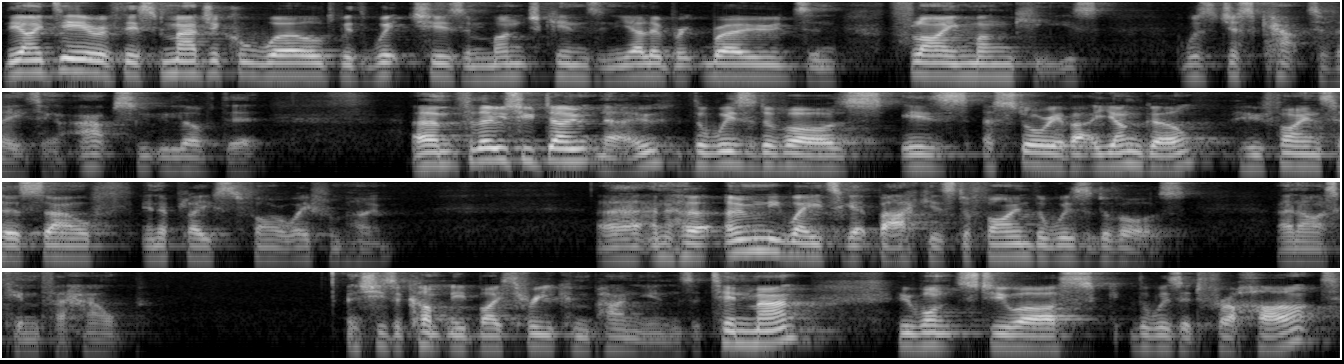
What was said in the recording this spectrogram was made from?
The idea of this magical world with witches and munchkins and yellow brick roads and flying monkeys was just captivating. I absolutely loved it. Um, for those who don't know, The Wizard of Oz is a story about a young girl who finds herself in a place far away from home. Uh, and her only way to get back is to find the Wizard of Oz and ask him for help. And she's accompanied by three companions a tin man who wants to ask the wizard for a heart,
